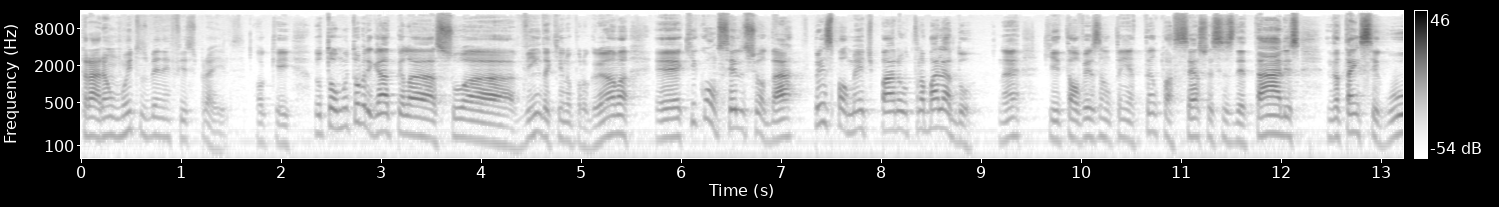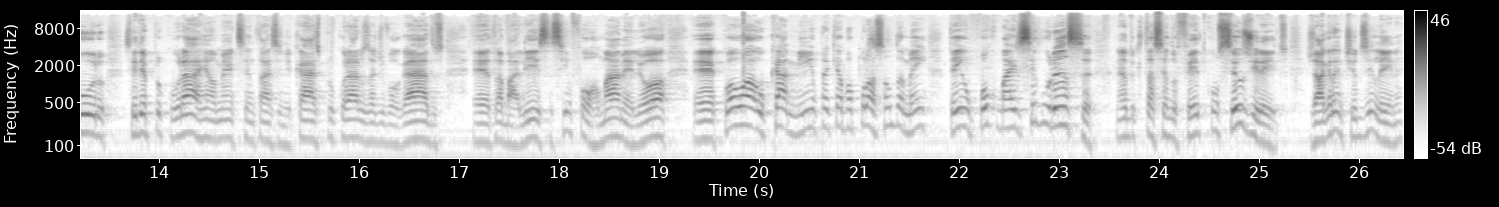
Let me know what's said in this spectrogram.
trarão muitos benefícios para eles. Ok. Doutor, muito obrigado pela sua vinda aqui no programa. É, que conselho o senhor dá, principalmente para o trabalhador? Né, que talvez não tenha tanto acesso a esses detalhes, ainda está inseguro, seria procurar realmente centrais sindicais, procurar os advogados é, trabalhistas, se informar melhor. É, qual a, o caminho para que a população também tenha um pouco mais de segurança né, do que está sendo feito com seus direitos, já garantidos em lei, né?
